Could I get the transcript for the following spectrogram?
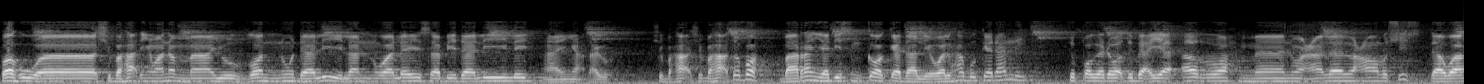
Fahuwa syubahat dengan mana ma yuzannu dalilan wa laysa bidalilin. Ha ingat tahu. Syubahat syubahat tu apa? Barang yang disengkakan dalil walha bukan dalil. Supaya ada waktu ayat Ar-Rahmanu 'alal 'arsy istawa.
